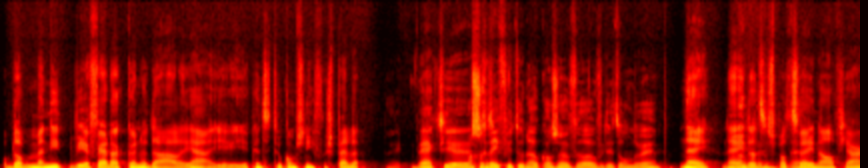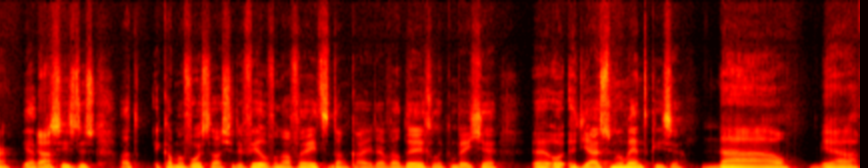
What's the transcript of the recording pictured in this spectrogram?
op dat moment niet weer verder kunnen dalen? Ja, je, je kunt de toekomst niet voorspellen. Werkte je, schreef je toen ook al zoveel over dit onderwerp? Nee, nee dat is pas nee. 2,5 jaar. Ja, precies. Dus wat, ik kan me voorstellen, als je er veel van af weet, dan kan je daar wel degelijk een beetje uh, het juiste moment kiezen. Nou, ja,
